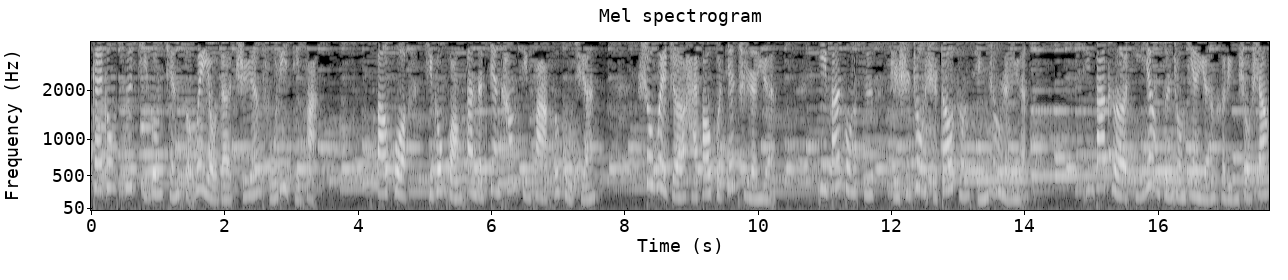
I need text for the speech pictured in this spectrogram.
该公司提供前所未有的职员福利计划，包括提供广泛的健康计划和股权，受惠者还包括兼职人员。一般公司只是重视高层行政人员，星巴克一样尊重店员和零售商。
